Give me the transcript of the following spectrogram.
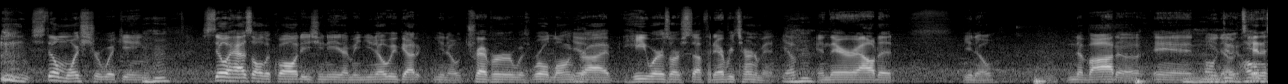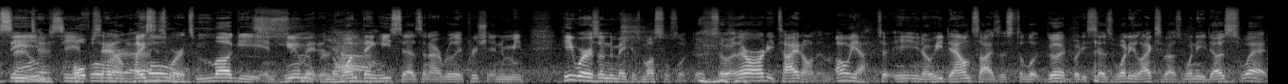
still moisture wicking. Mm-hmm. Still has all the qualities you need. I mean, you know, we've got you know Trevor with World Long Yep. Drive. He wears our stuff at every tournament. Yep. And they're out at, you know, Nevada and Oh, you know dude, Hope Tennessee, Sound? Tennessee, Hope Sound, places Oh, where it's muggy and humid. And the super one thing he says, and I really appreciate, and I mean, he wears them to make his muscles look good. So they're already tight on him. Oh, yeah. To, he, you know, he downsizes to look good, but he says what he likes about it is when he does sweat,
